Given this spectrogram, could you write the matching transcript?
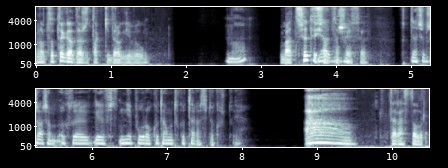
No to ty gadasz, że taki drogi był. No. Chyba 3600. Znaczy, przepraszam, nie pół roku temu, tylko teraz ile kosztuje. Teraz dobra.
